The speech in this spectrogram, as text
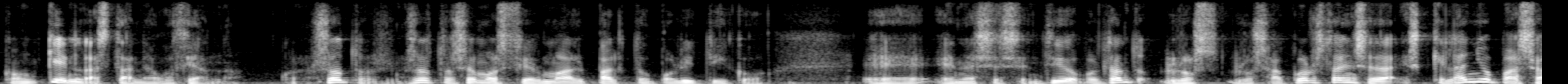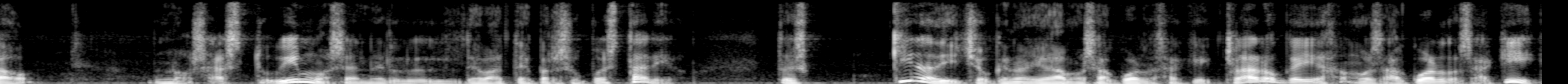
¿Con quién la está negociando? Con nosotros. Nosotros hemos firmado el pacto político eh, en ese sentido. Por tanto, los, los acuerdos también se dan. Es que el año pasado nos abstuvimos en el debate presupuestario. Entonces, ¿quién ha dicho que no llegamos a acuerdos aquí? Claro que llegamos a acuerdos aquí.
